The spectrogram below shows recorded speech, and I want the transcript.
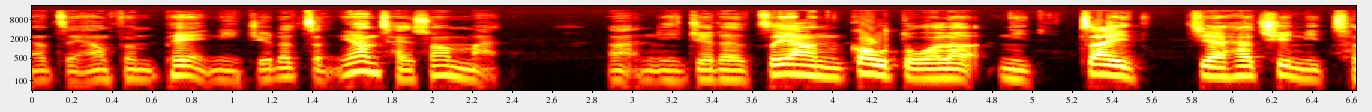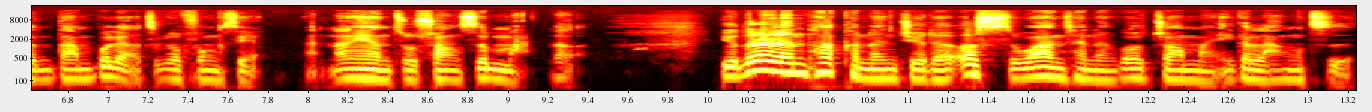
要怎样分配？你觉得怎样才算满？啊，你觉得这样够多了，你再加下去，你承担不了这个风险啊，那样就算是满了。有的人他可能觉得二十万才能够装满一个篮子，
